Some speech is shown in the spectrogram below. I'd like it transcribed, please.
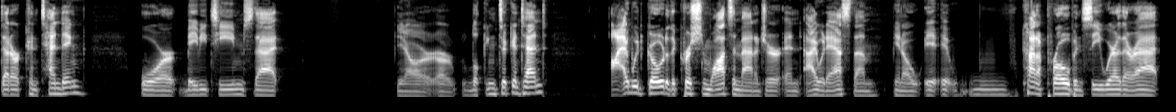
that are contending or maybe teams that you know are, are, looking to contend, I would go to the Christian Watson manager and I would ask them, you know, it, it kind of probe and see where they're at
